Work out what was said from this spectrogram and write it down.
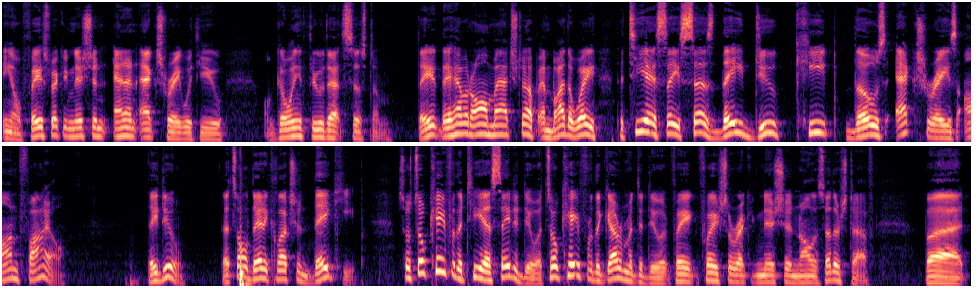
you know, face recognition, and an X-ray with you going through that system. They they have it all matched up. And by the way, the TSA says they do keep those X-rays on file. They do. That's all data collection they keep. So it's okay for the TSA to do it. It's okay for the government to do it, facial recognition and all this other stuff. But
